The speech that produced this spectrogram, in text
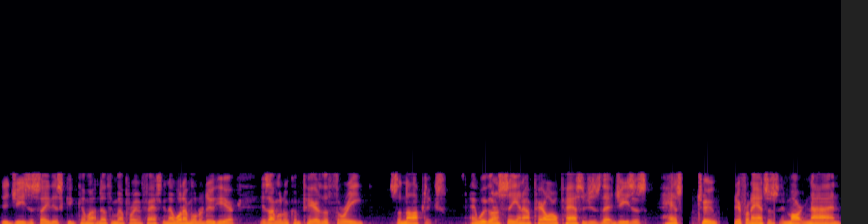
did Jesus say this can come out nothing by prayer and fasting? Now, what I'm going to do here is I'm going to compare the three synoptics. And we're going to see in our parallel passages that Jesus has two different answers. In Mark 9,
